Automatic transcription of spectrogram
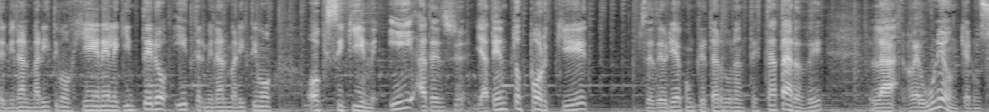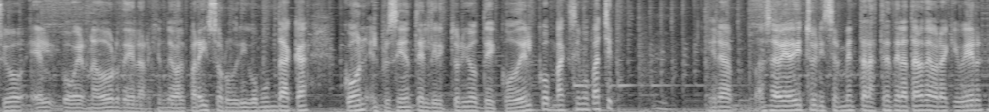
Terminal Marítimo GNL Quintero y Terminal Marítimo Oxiquim. Y, atención, y atentos porque se debería concretar durante esta tarde la reunión que anunció el gobernador de la región de Valparaíso, Rodrigo Mundaca, con el presidente del directorio de Codelco, Máximo Pacheco. Era, se había dicho inicialmente a las 3 de la tarde, habrá que ver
